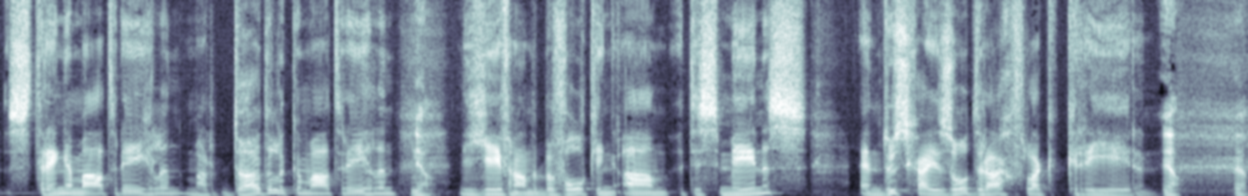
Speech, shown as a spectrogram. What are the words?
strenge maatregelen, maar duidelijke maatregelen. Ja. Die geven aan de bevolking aan, het is menens. En dus ga je zo draagvlak creëren. Ja. Ja.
